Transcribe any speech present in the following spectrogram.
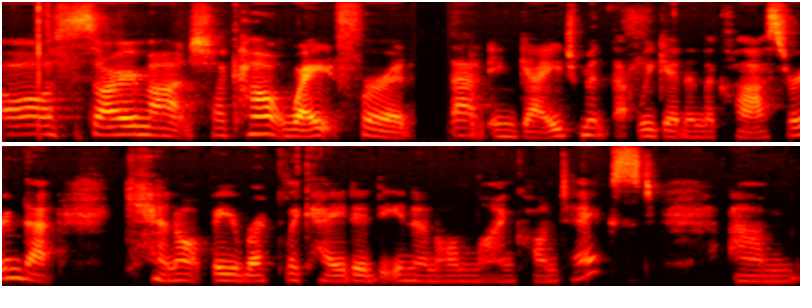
Oh, so much. I can't wait for it. That engagement that we get in the classroom that cannot be replicated in an online context um,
